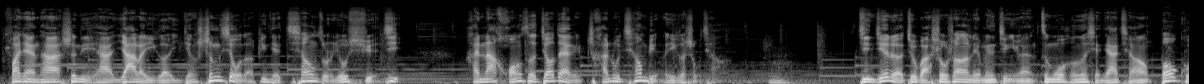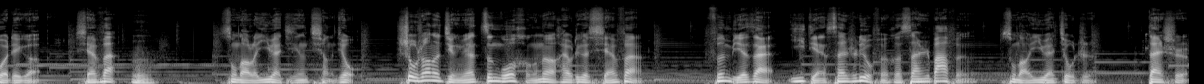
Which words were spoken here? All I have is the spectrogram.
发现他身底下压了一个已经生锈的，并且枪嘴有血迹，还拿黄色胶带给缠住枪柄的一个手枪。嗯紧接着就把受伤的两名警员曾国恒和冼家强，包括这个嫌犯，嗯送到了医院进行抢救。受伤的警员曾国恒呢，还有这个嫌犯，分别在一点三十六分和三十八分送到医院救治，但是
